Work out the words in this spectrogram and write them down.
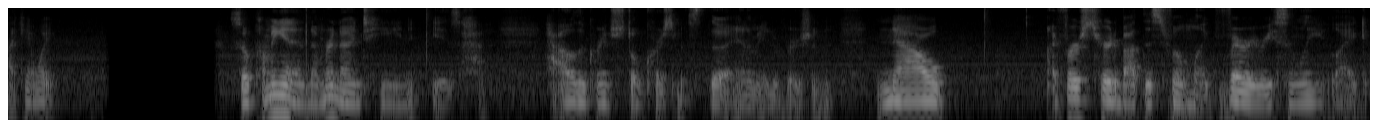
I can't wait. So coming in at number nineteen is How the Grinch Stole Christmas, the animated version. Now, I first heard about this film like very recently. Like,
